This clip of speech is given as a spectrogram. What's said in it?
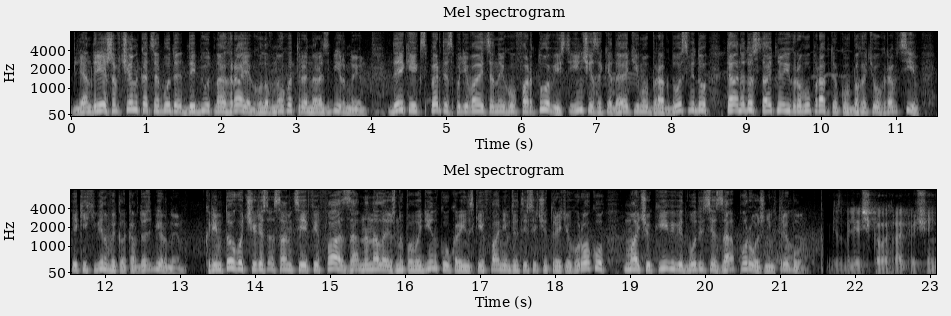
Для Андрія Шевченка це буде дебютна гра як головного тренера збірної. Деякі експерти сподіваються на його фартовість, інші закидають йому брак досвіду та недостатню ігрову практику в багатьох гравців, яких він викликав до збірної. Крім того, через санкції ФІФА за неналежну поведінку українських фанів 2003 року матч у Києві відбудеться за порожніх трибун. Без болельщиков играть очень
